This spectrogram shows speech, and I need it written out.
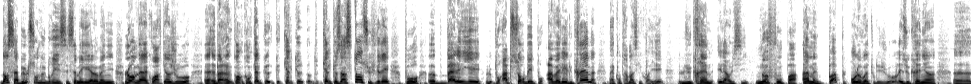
dans sa bulle, son hubris et sa mégalomanie l'ont amené à croire qu'un jour, euh, eh ben, quand, quand, quelques, instants suffiraient pour euh, balayer, pour absorber, pour avaler l'Ukraine, ben, contrairement à ce qu'il croyait, l'Ukraine et la Russie ne font pas un même peuple. On le voit tous les jours. Les Ukrainiens euh,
